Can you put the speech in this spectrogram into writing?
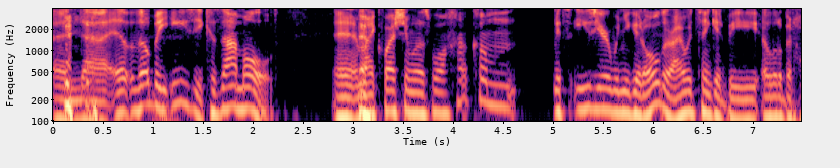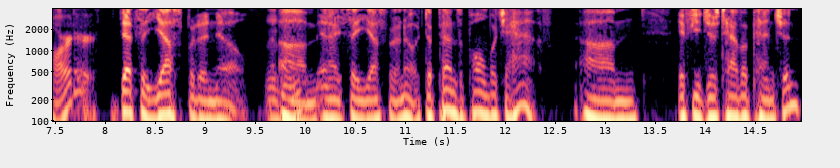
and uh, it, they'll be easy because I'm old. And my question was, well, how come it's easier when you get older? I would think it'd be a little bit harder. That's a yes, but a no. Mm-hmm. Um, and I say yes, but a no. It depends upon what you have. Um, if you just have a pension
